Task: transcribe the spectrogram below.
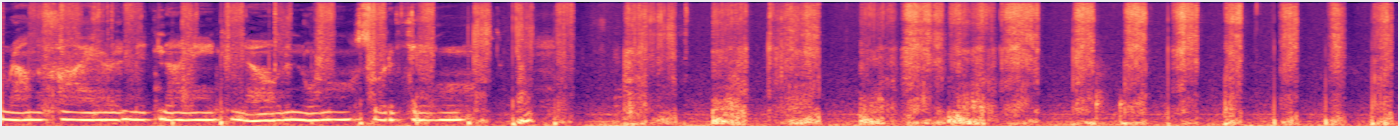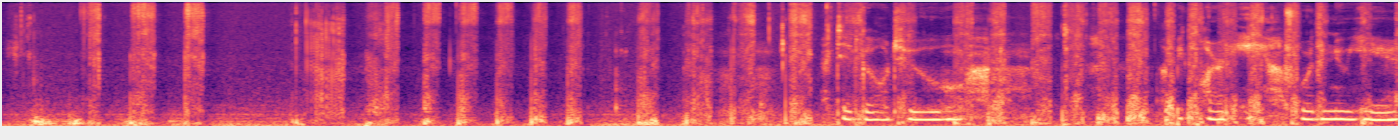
around the fire at midnight, you know, the normal sort of thing. I did go to a big party for the new year.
